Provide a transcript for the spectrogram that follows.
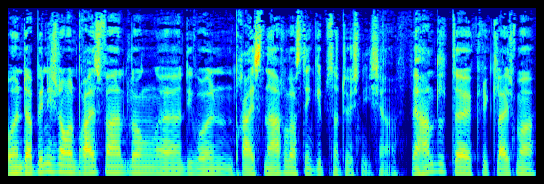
Und da bin ich noch in Preisverhandlungen, äh, die wollen einen Preisnachlass, den gibt's natürlich nicht, ja. Wer handelt, der kriegt gleich mal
